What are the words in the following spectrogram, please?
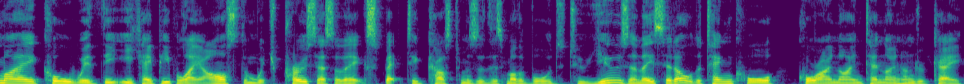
my call with the EK people, I asked them which processor they expected customers of this motherboard to use, and they said, oh, the 10 core Core i9 10900K,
